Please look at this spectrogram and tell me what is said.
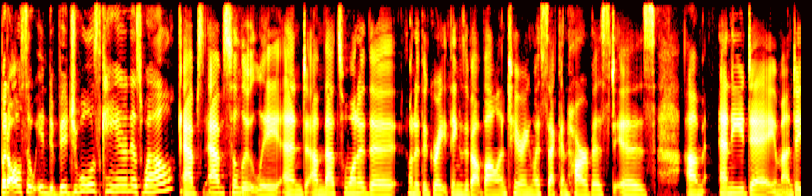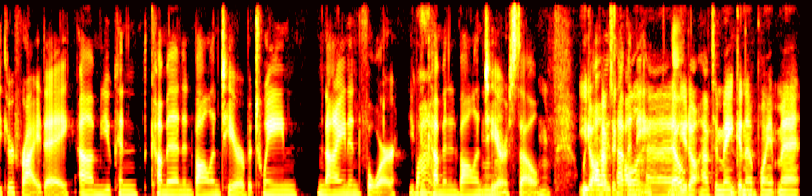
but also individuals can as well. Ab- absolutely, and um, that's one of the one of the great things about volunteering with Second Harvest is um, any day, Monday through Friday, um, you can come in in and volunteer between nine and four. You wow. can come in and volunteer. Mm-hmm. So mm-hmm. we always have, have a need. Nope. You don't have to make mm-hmm. an appointment.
